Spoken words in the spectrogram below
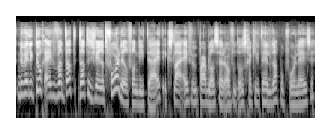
dan wil ik toch even... Want dat, dat is weer het voordeel van die tijd. Ik sla even een paar bladzijden over... want anders ga ik je dit hele dagboek voorlezen.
